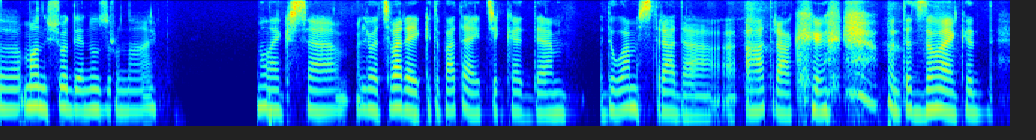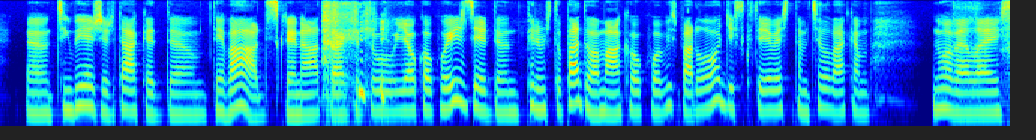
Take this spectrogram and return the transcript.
uh, mani šodien uzrunāja. Man liekas, ļoti svarīgi, ka tu pateici, ka um, domas strādā ātrāk, un tad es domāju, ka Cik bieži ir tā, ka um, tie vārdi skrien ātrāk, ka tu jau kaut ko izdzirdi, un pirms tu padomā kaut ko vispār loģisku, tie jau esi tam cilvēkam novēlējis,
